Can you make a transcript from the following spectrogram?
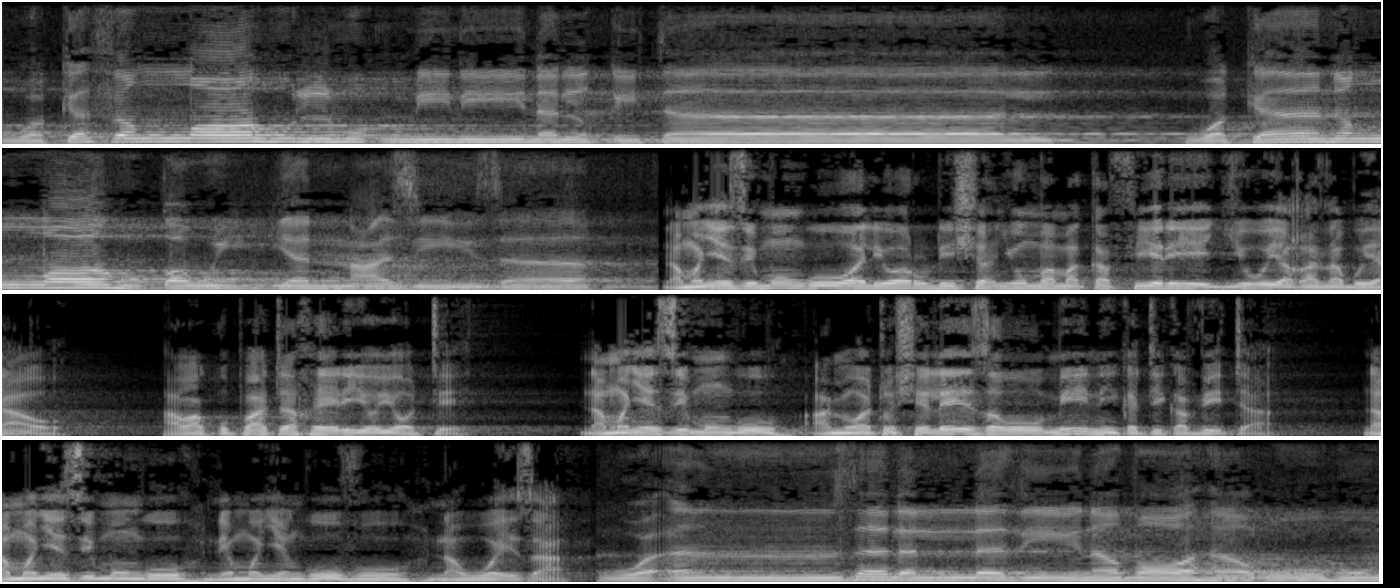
وكفى الله المؤمنين القتال Wakana Allahu qawiyan aziza. Na Mwenyezi Mungu aliwarudisha nyuma makafiri juu ya ghadhabu yao. Hawakupata kheri yoyote. Na Mwenyezi Mungu amewatosheleza waumini katika vita na Mwenyezi Mungu ni mwenye nguvu na uweza. Wa anzala alladhina dhaharuhum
